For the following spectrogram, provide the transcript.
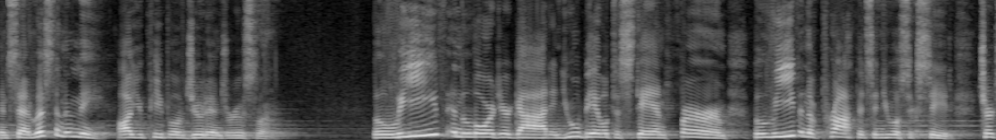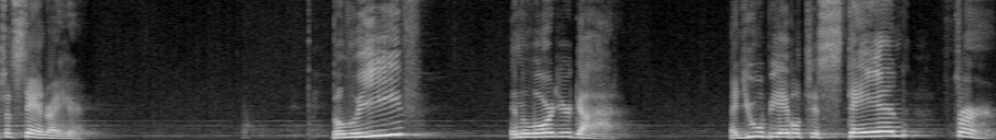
and said, Listen to me, all you people of Judah and Jerusalem. Believe in the Lord your God, and you will be able to stand firm. Believe in the prophets, and you will succeed. Church, let's stand right here. Believe in the Lord your God, and you will be able to stand firm.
